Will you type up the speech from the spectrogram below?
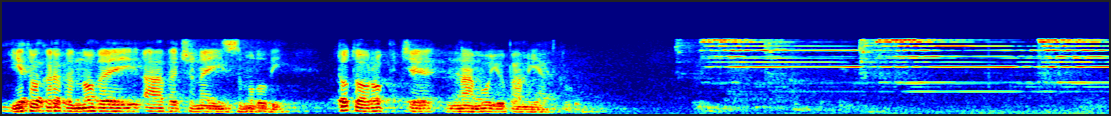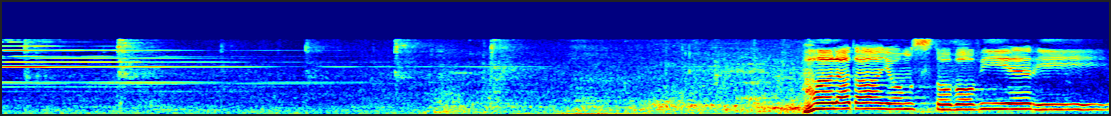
Je to krv novej a večnej zmluvy. Toto robte na moju pamiatku. Hľadajomstvo viery.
